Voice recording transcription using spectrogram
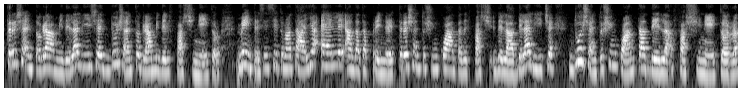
300 grammi dell'alice e 200 grammi del fascinator. Mentre se siete una taglia L andate a prendere 350 del della, dell'alice 250 del fascinator.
